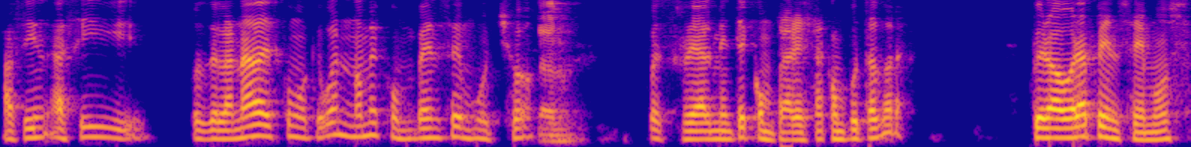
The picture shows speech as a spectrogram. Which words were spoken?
así, así, pues de la nada es como que, bueno, no me convence mucho, pues realmente comprar esta computadora. Pero ahora pensemos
